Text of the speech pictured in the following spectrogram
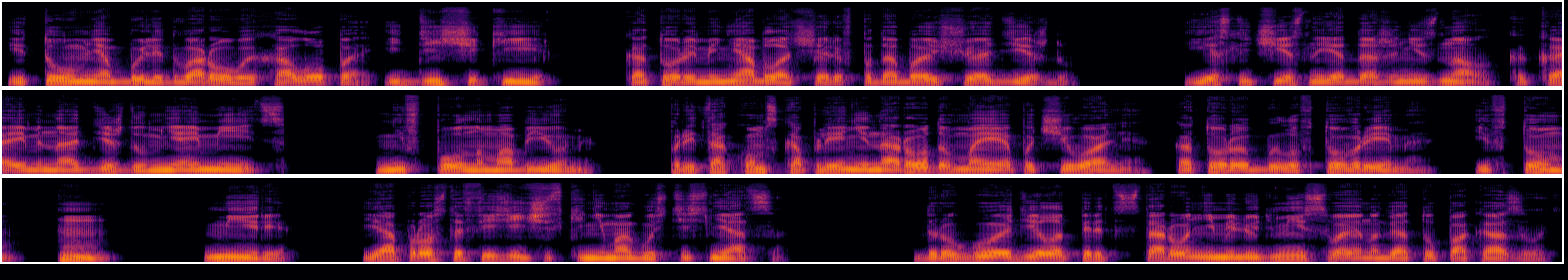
И то у меня были дворовые холопы и денщики, которые меня облачали в подобающую одежду. Если честно, я даже не знал, какая именно одежда у меня имеется. Не в полном объеме. При таком скоплении народа в моей опочивальне, которое было в то время, и в том, хм, мире, я просто физически не могу стесняться. Другое дело перед сторонними людьми свою наготу показывать.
